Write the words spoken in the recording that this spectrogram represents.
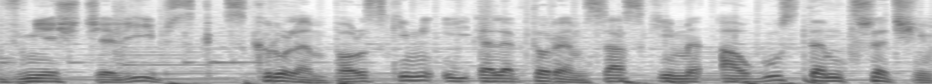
w mieście Lipsk z królem polskim i elektorem saskim Augustem III.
